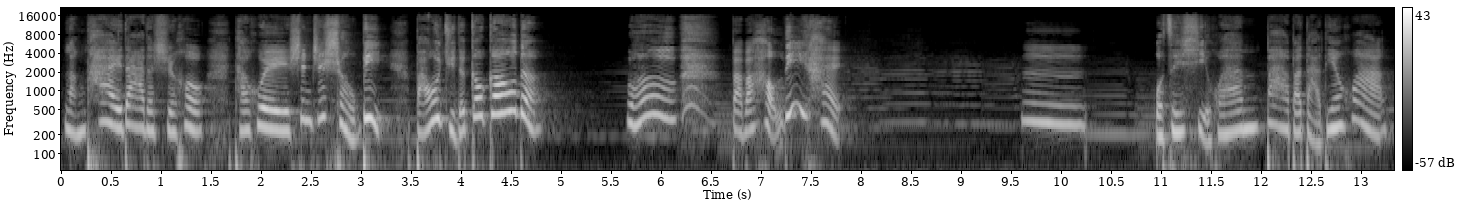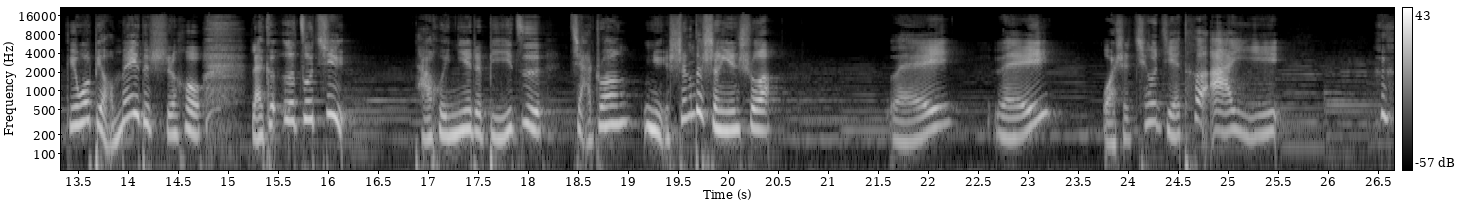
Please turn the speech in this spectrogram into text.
浪太大的时候，他会伸直手臂把我举得高高的。哇哦，爸爸好厉害！嗯，我最喜欢爸爸打电话给我表妹的时候，来个恶作剧，他会捏着鼻子假装女生的声音说：“喂喂，我是丘杰特阿姨。”呵呵。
